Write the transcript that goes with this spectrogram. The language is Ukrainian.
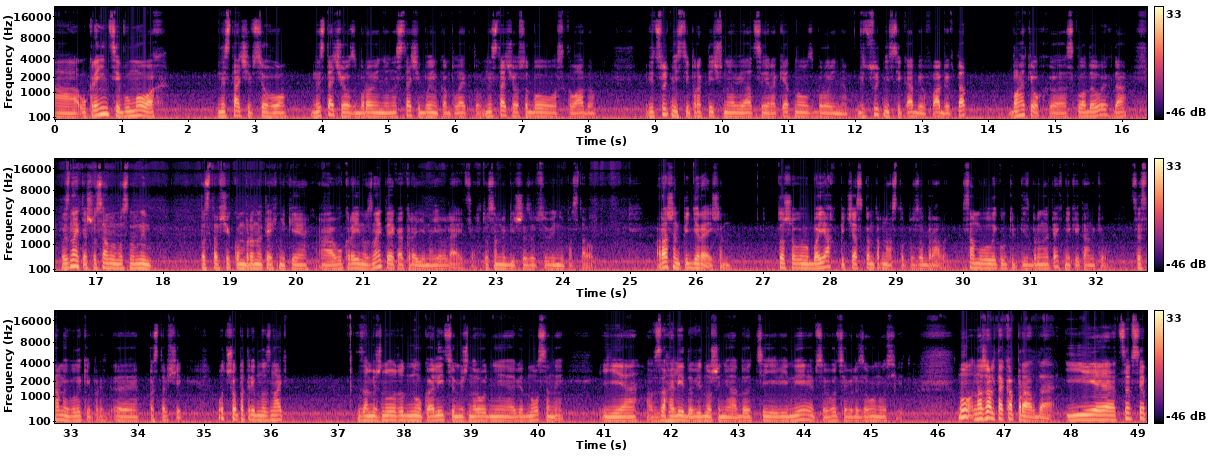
А українці в умовах нестачі всього, нестачі озброєння, нестачі боєкомплекту, нестачі особового складу, відсутності практичної авіації, ракетного озброєння, відсутності кабів, фабів та багатьох е, складових. Да. Ви знаєте, що самим основним поставщиком бронетехніки е, в Україну, знаєте, яка країна є? Хто саме більше за всю війну поставив? Russian Federation. То, що ви в боях під час контрнаступу забрали. Саму велику кількість бронетехніки і танків це самий е, поставщик. От що потрібно знати за міжнародну коаліцію, міжнародні відносини і взагалі до відношення до цієї війни всього цивілізованого світу. Ну, на жаль, така правда. І це все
